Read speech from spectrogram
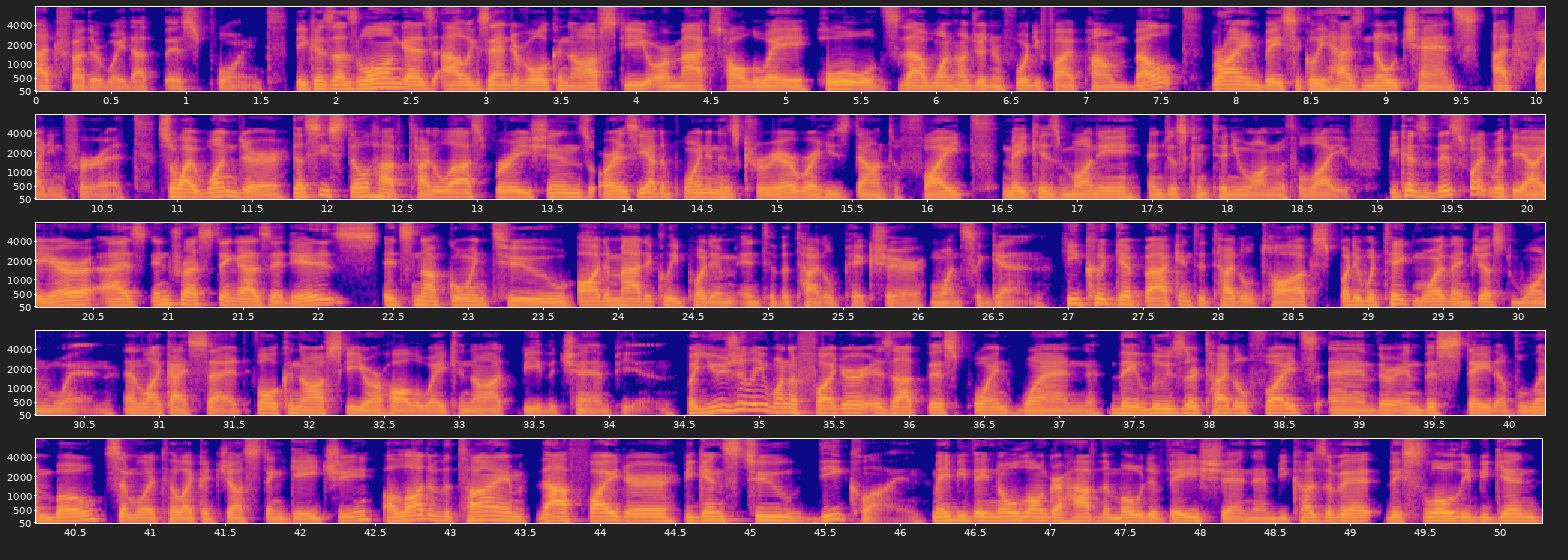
at featherweight at this point? Because as long as Alexander Volkanovski or Max Holloway holds that 145 pound belt, Brian basically has no chance at fighting for it. So I wonder, does he still have title aspirations or is he at a point in his career where he's down to fight, make his money, and just continue on with life? Because this fight with Yair, as interesting as it is, it's not going to automatically put him into the title picture once once again. He could get back into title talks, but it would take more than just one win. And like I said, Volkanovski or Holloway cannot be the champion. But usually, when a fighter is at this point when they lose their title fights and they're in this state of limbo, similar to like a Justin Gaethje, a lot of the time that fighter begins to decline. Maybe they no longer have the motivation, and because of it, they slowly begin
